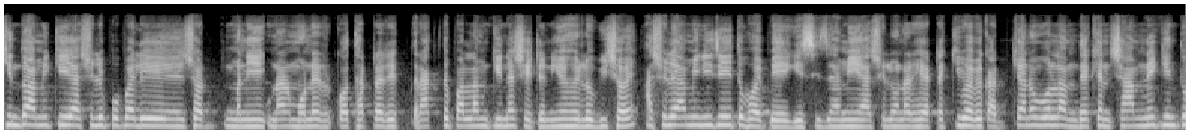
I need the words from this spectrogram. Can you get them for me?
কিন্তু আমি কি আসলে প্রোপাইলে শর্ট মানে ওনার মনের কথাটা রেখ- রাখতে পারলাম কিনা, সেটা নিয়ে হলো বিষয়। আসলে আমি নিজেই তো ভয় পেয়ে গেছি যে, আমি আসলে ওনার হেয়ারটা কীভাবে কাট কেন বললাম? দেখেন সামনে কিন্তু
